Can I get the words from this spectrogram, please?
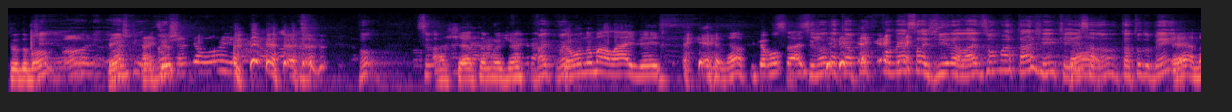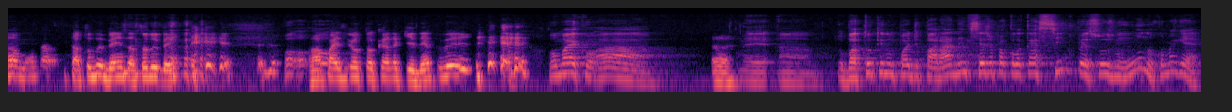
Tudo bom? Eu, eu, eu acho que. Tá eu vou- se- Axé, tamo junto. Vai- vai- Tamo numa live aí. Não, fica à vontade. Senão daqui a pouco começa a gira lá, eles vão matar a gente, é isso não? Tá tudo bem? É, não, tá, tá tudo bem, tá tudo bem. o rapaz viu tocando aqui dentro, veio. Ô, Michael, a- Ah. é, a- o batuque não pode parar, nem que seja pra colocar cinco pessoas no Uno? Como é que é?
